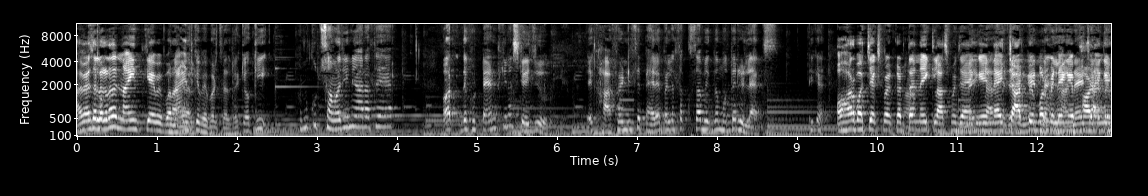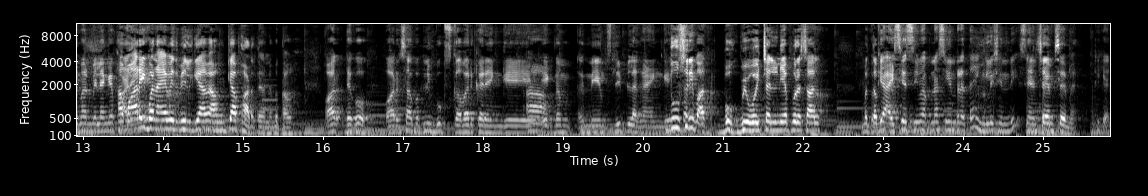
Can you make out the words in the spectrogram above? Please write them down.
हमें ऐसा लग रहा था नाइन्थ के पेपर नाइन्थ के पेपर चल रहे क्योंकि हमें कुछ समझ ही नहीं आ रहा था यार। और देखो टेंथ की ना स्टेजेस होती है। एक हाफ़ ईयरली से पहले पहले तक सब एकदम होते रिलैक्स ठीक है? और हर बच्चे एक्सपेक्ट करता है नई क्लास में जाएँगे नए चार्ट पेपर मिलेंगे हाँ, फाड़ेंगे। हमारे बनाए हुए मिल गया हम क्या फाड़ते हैं बताओ। और देखो और सब अपनी बुक्स कवर करेंगे हाँ। एकदम नेम स्लिप लगाएँगे दूसरी बात बुक भी वही चलनी है पूरे साल मतलब मतलब आईसीएससी में अपना सीन रहता है? English Hindi same same same है। ठीक है।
